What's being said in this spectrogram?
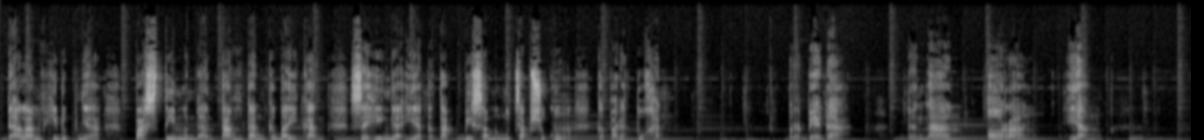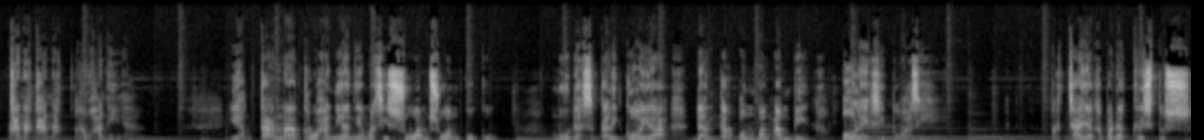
dalam hidupnya pasti mendatangkan kebaikan, sehingga ia tetap bisa mengucap syukur kepada Tuhan. Berbeda dengan orang yang kanak-kanak rohaninya, yang karena kerohaniannya masih suam-suam kuku, mudah sekali goyah dan terombang-ambing oleh situasi. Percaya kepada Kristus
